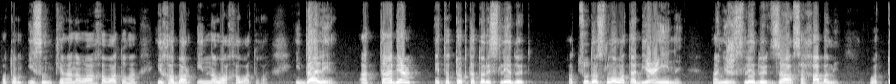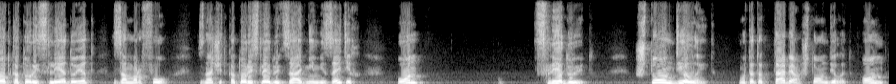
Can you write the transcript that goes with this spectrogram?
потом исм киана ва ахаватуха и хабар инна ва ахаватуха. И далее от табя это тот, который следует. Отсюда слово табиины. Они же следуют за сахабами. Вот тот, который следует за марфу, значит, который следует за одним из этих, он следует. Что он делает? Вот этот табя, что он делает? Он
